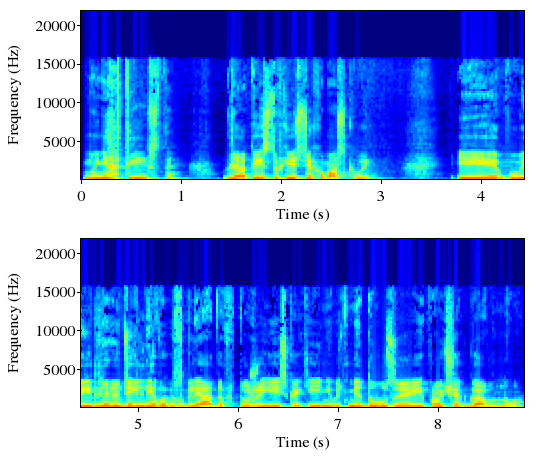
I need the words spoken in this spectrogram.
Мы не атеисты. Для атеистов есть эхо Москвы. И, и для людей левых взглядов тоже есть какие-нибудь медузы и прочее говно.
